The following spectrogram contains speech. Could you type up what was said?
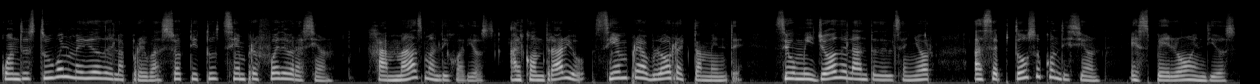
cuando estuvo en medio de la prueba, su actitud siempre fue de oración. Jamás maldijo a Dios. Al contrario, siempre habló rectamente. Se humilló delante del Señor, aceptó su condición, esperó en Dios.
